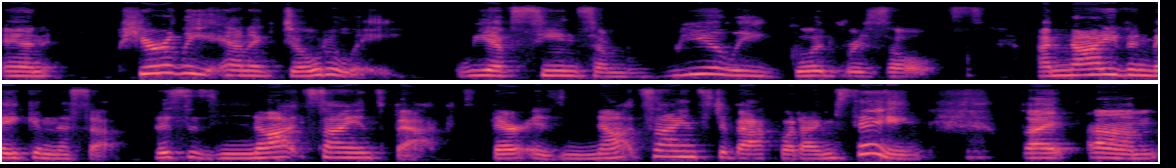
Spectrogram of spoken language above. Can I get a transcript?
And purely anecdotally, we have seen some really good results. I'm not even making this up. This is not science backed. There is not science to back what I'm saying, but um,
